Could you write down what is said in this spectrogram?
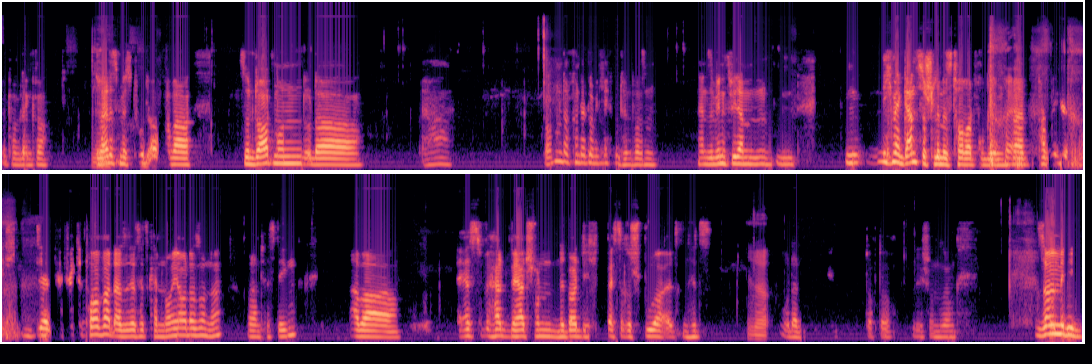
der Pavlenka. Ja. leid es mir es tut auch, aber so ein Dortmund oder ja, Dortmund, da könnte er, glaube ich, echt gut hinpassen. Dann haben sie wenigstens wieder ein, ein nicht mehr ganz so schlimmes Torwartproblem. Ja. Weil Pavlenka ist nicht der perfekte Torwart, also der ist jetzt kein Neuer oder so, ne? Oder ein Testegen. Aber er ist halt, wäre halt schon eine deutlich bessere Spur als ein Hitz. Ja. Oder doch, doch, würde ich schon sagen. Sollen mir die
